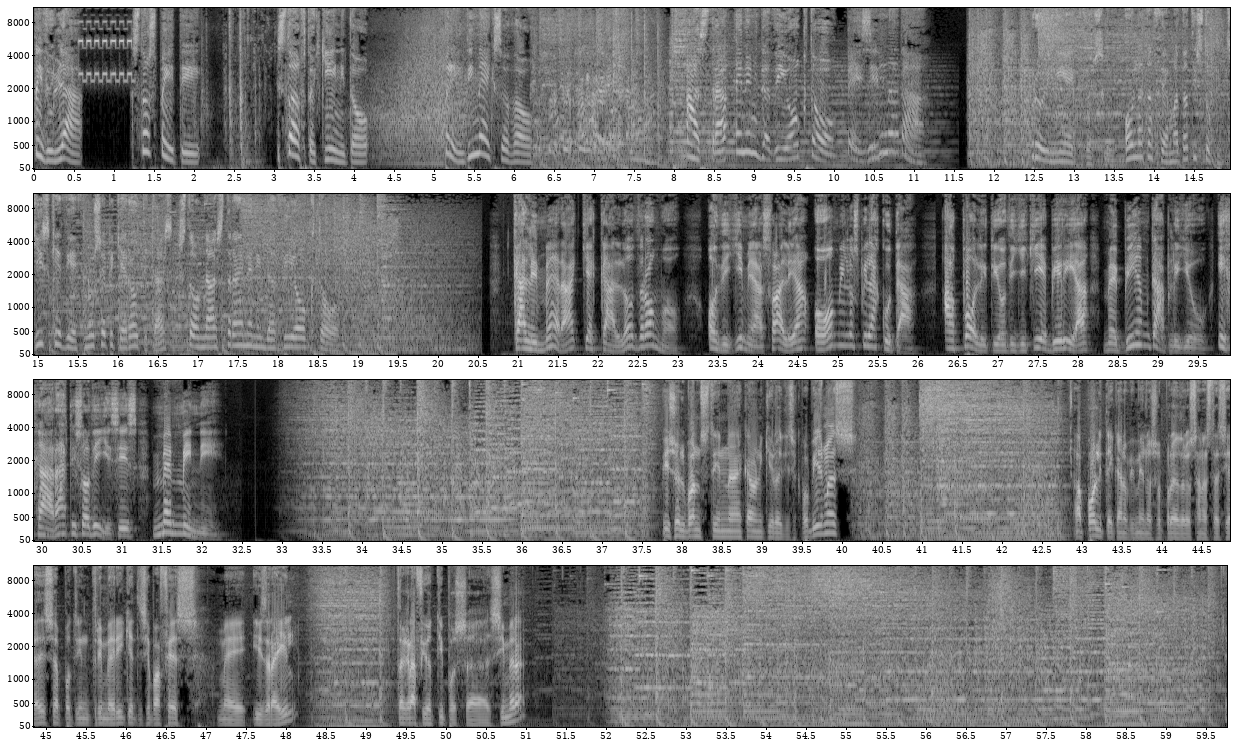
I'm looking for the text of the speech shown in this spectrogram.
Στη δουλειά. Στο σπίτι. Στο αυτοκίνητο. Πριν την έξοδο. Άστρα 92.8. Παίζει δυνατά. Πρωινή έκδοση. Όλα τα θέματα της τοπικής και διεθνούς επικαιρότητας στον Άστρα 92.8. Καλημέρα και καλό δρόμο. Οδηγεί με ασφάλεια ο Όμιλος Πιλακούτα. Απόλυτη οδηγική εμπειρία με BMW. Η χαρά της οδήγησης με Mini. Πίσω λοιπόν στην ε, κανονική ροή της εκπομπής μας. Απόλυτα ικανοποιημένος ο πρόεδρος Αναστασιάδης από την τριμερή και τις επαφές με Ισραήλ. Τα γράφει ο τύπος ε, σήμερα.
